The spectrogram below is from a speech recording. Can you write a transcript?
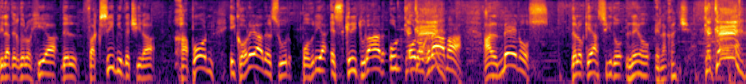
Y la tecnología del facsímil de China, Japón y Corea del Sur podría escriturar un holograma, al menos de lo que ha sido Leo en la cancha. ¿Qué qué?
